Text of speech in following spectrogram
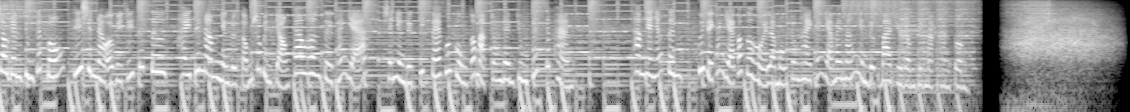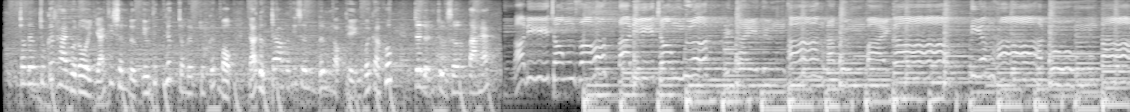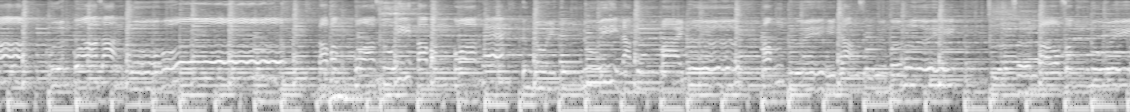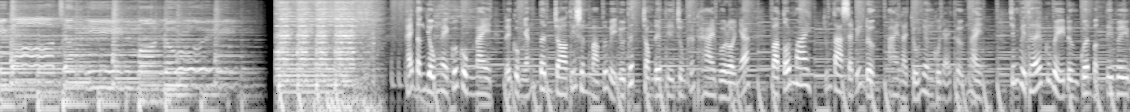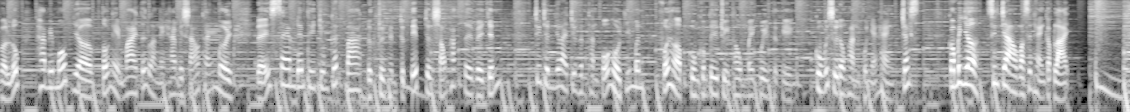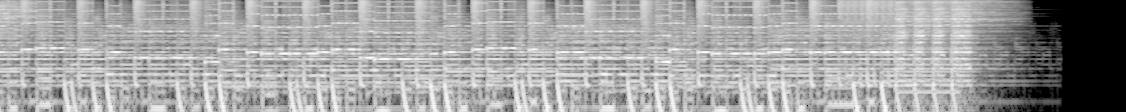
Sau đêm chung kết 4, thí sinh nào ở vị trí thứ tư hay thứ năm nhận được tổng số bình chọn cao hơn từ khán giả sẽ nhận được chiếc vé cuối cùng có mặt trong đêm chung kết xếp hạng. Tham gia nhắn tin, quý vị khán giả có cơ hội là một trong hai khán giả may mắn nhận được 3 triệu đồng tiền mặt hàng tuần. Trong đêm chung kết 2 vừa rồi, giải thí sinh được yêu thích nhất trong đêm chung kết 1 đã được trao cho thí sinh Đinh Ngọc Thiện với ca khúc Trên đỉnh Trường Sơn ta hát. ta đi trong gió ta đi trong Hãy tận dụng ngày cuối cùng này để cùng nhắn tin cho thí sinh mà quý vị yêu thích trong đêm thi chung kết 2 vừa rồi nhé. Và tối mai chúng ta sẽ biết được ai là chủ nhân của giải thưởng này. Chính vì thế quý vị đừng quên bật TV vào lúc 21 giờ tối ngày mai tức là ngày 26 tháng 10 để xem đêm thi chung kết 3 được truyền hình trực tiếp trên sóng HTV9. Chương trình do đài truyền hình thành phố Hồ Chí Minh phối hợp cùng công ty truyền thông Mayqui thực hiện cùng với sự đồng hành của nhãn hàng Jax. Còn bây giờ, xin chào và xin hẹn gặp lại.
